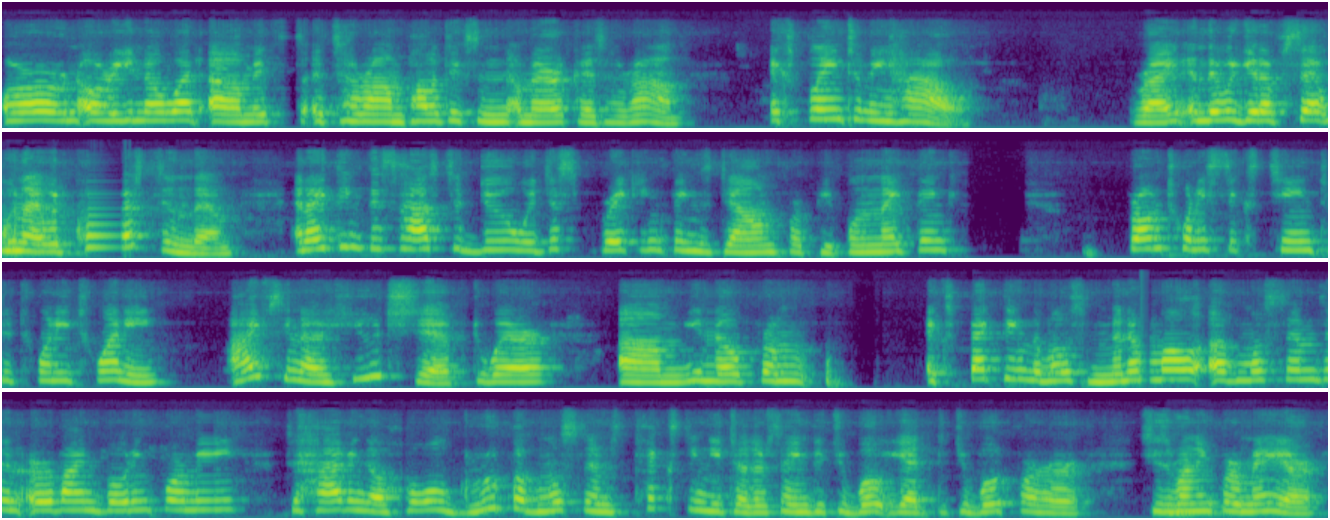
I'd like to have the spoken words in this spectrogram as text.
Or, or you know what, um, it's, it's haram, politics in America is haram. Explain to me how, right? And they would get upset when I would question them. And I think this has to do with just breaking things down for people. And I think from 2016 to 2020, I've seen a huge shift where, um, you know, from expecting the most minimal of Muslims in Irvine voting for me to having a whole group of Muslims texting each other saying, Did you vote yet? Did you vote for her? She's running for mayor.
